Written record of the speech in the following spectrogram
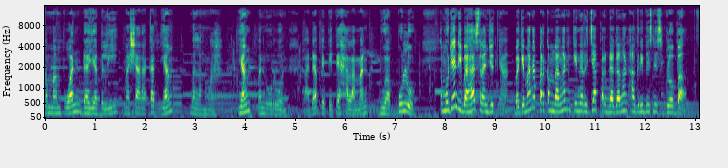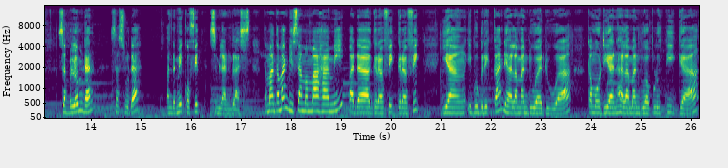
kemampuan daya beli masyarakat yang melemah, yang menurun pada PPT halaman 20. Kemudian dibahas selanjutnya bagaimana perkembangan kinerja perdagangan agribisnis global sebelum dan sesudah pandemi COVID-19. Teman-teman bisa memahami pada grafik-grafik yang Ibu berikan di halaman 22, kemudian halaman 23.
